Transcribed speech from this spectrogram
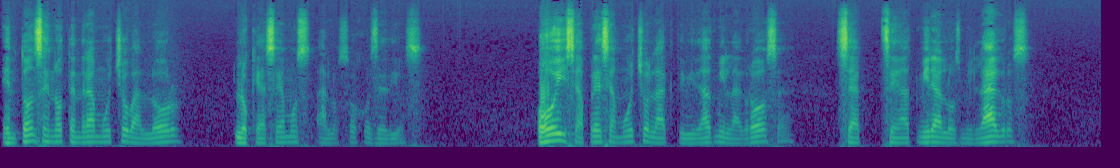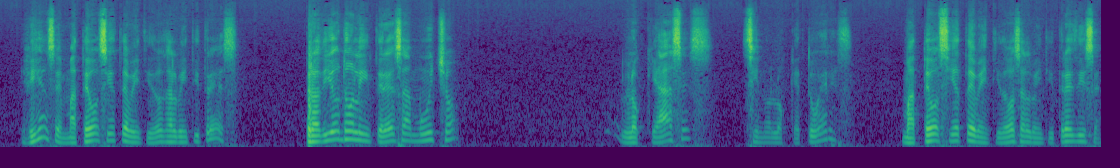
entonces no tendrá mucho valor lo que hacemos a los ojos de Dios. Hoy se aprecia mucho la actividad milagrosa, se, se admira los milagros, fíjense, Mateo 7, 22 al 23. Pero a Dios no le interesa mucho lo que haces, sino lo que tú eres. Mateo 7, 22 al 23 dice,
